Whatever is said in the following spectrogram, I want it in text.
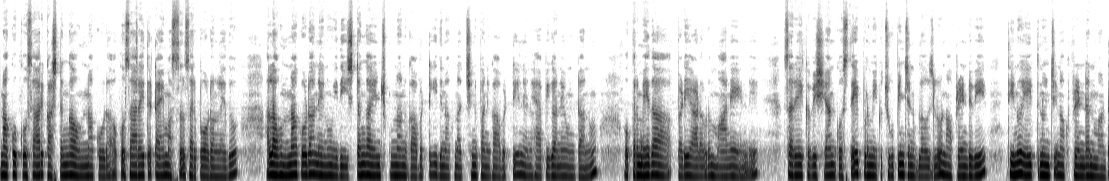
నాకు ఒక్కోసారి కష్టంగా ఉన్నా కూడా ఒక్కోసారి అయితే టైం అస్సలు సరిపోవడం లేదు. అలా ఉన్నా కూడా నేను ఇది ఇష్టంగా ఎంచుకున్నాను కాబట్టి ఇది నాకు నచ్చిన పని కాబట్టి నేను హ్యాపీగానే ఉంటాను. ఒకరి మీద పడి ఆడవడం మానేయండి. సరే ఇక విషయానికి వస్తే ఇప్పుడు మీకు చూపించిన బ్లౌజులు నా ఫ్రెండ్వి. తిను ఎయిత్ నుంచి నాకు ఫ్రెండ్ అనమాట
